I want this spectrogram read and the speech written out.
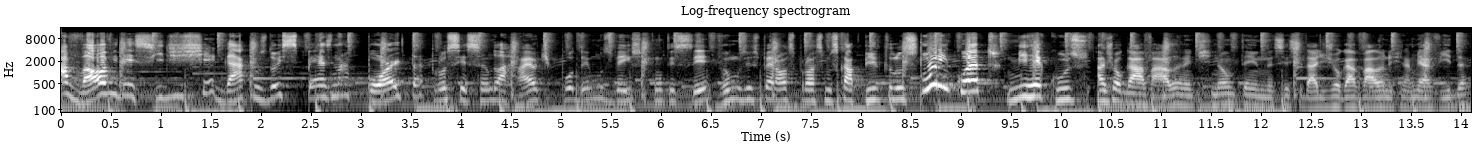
a Valve decide chegar com os dois pés na porta, processando a Riot. Podemos ver isso acontecer. Vamos esperar os próximos capítulos. Por enquanto, me recuso a jogar Valorant. Não tenho necessidade de jogar Valorant na minha vida.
